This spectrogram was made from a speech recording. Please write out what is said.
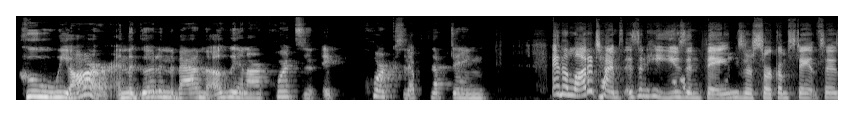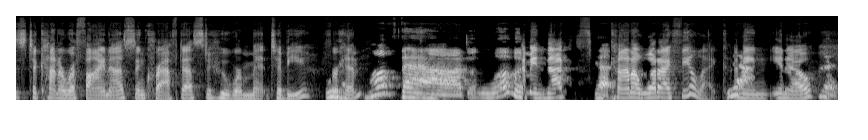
who we are and the good and the bad and the ugly in our quirks, and, eh, quirks and Yep. accepting And a lot of times, isn't he using things or circumstances to kind of refine us and craft us to who we're meant to be for Ooh, him? Love that. I love it. I mean, that's Yeah. kind of what I feel like. Yeah. I mean, you know, Good.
